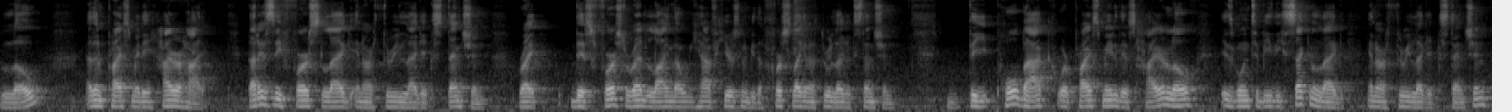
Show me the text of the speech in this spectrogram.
low, and then price made a higher high. That is the first leg in our three leg extension, right? This first red line that we have here is going to be the first leg in our three leg extension. The pullback where price made this higher low is going to be the second leg in our three leg extension.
